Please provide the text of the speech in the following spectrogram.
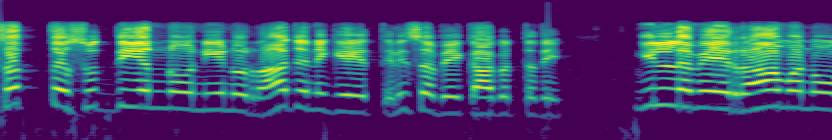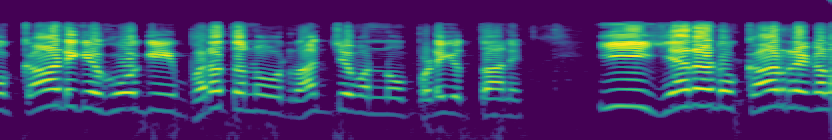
ಸತ್ತ ಸುದ್ದಿಯನ್ನು ನೀನು ರಾಜನಿಗೆ ತಿಳಿಸಬೇಕಾಗುತ್ತದೆ. ಇಲ್ಲವೇ ರಾಮನು ಕಾಡಿಗೆ ಹೋಗಿ ಭರತನು ರಾಜ್ಯವನ್ನು ಪಡೆಯುತ್ತಾನೆ. ಈ ಎರಡು ಕಾರ್ಯಗಳ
